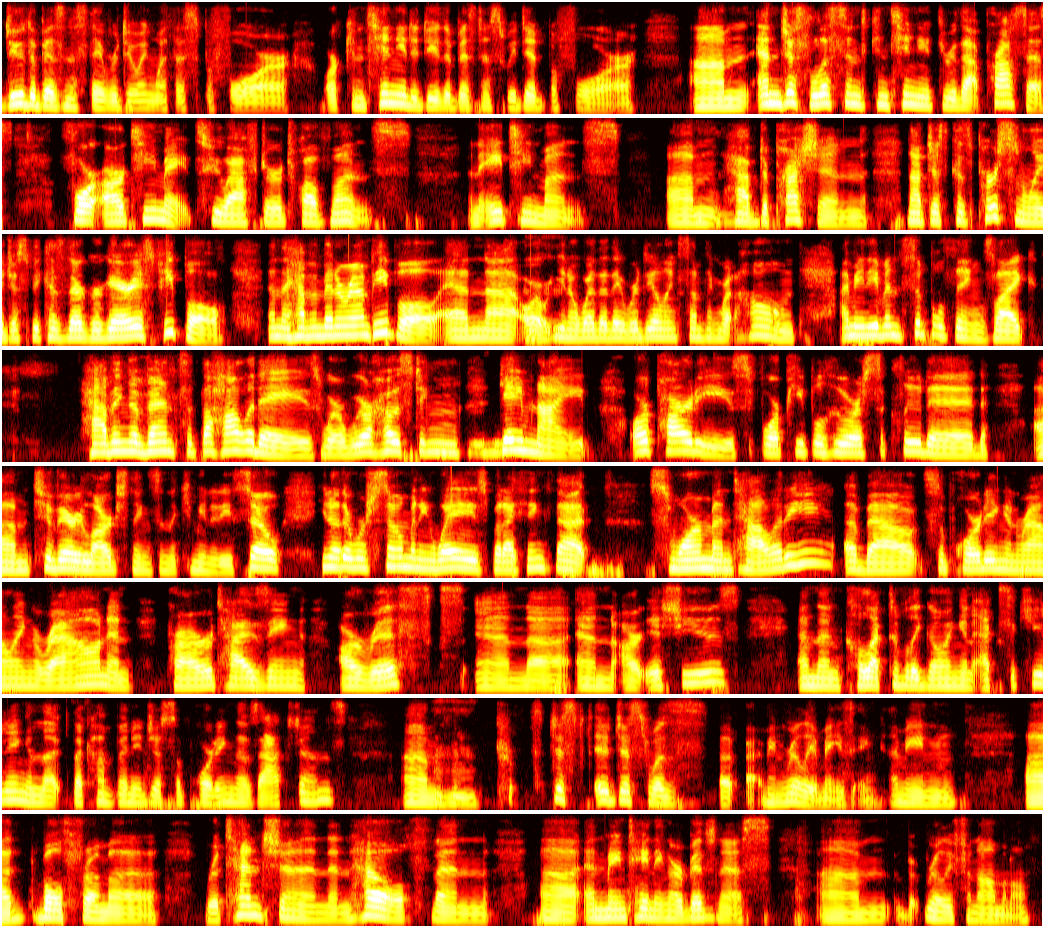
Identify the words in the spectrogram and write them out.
do the business they were doing with us before or continue to do the business we did before. Um, and just listened, continued through that process for our teammates who, after 12 months and 18 months, um, mm-hmm. have depression, not just because personally, just because they're gregarious people and they haven't been around people, and uh, or mm-hmm. you know whether they were dealing something at home. I mean, even simple things like having events at the holidays where we're hosting mm-hmm. game night or parties for people who are secluded um, to very large things in the community. So, you know, there were so many ways, but I think that swarm mentality about supporting and rallying around and prioritizing our risks and uh, and our issues and then collectively going and executing and the, the company just supporting those actions um mm-hmm. just it just was uh, i mean really amazing i mean uh both from a retention and health and uh and maintaining our business um but really phenomenal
